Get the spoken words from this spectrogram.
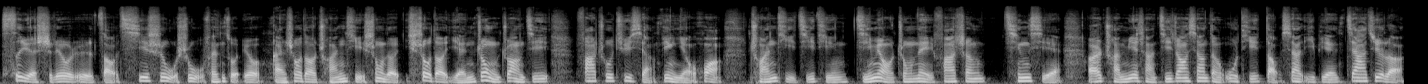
四月十六日早七时。时五十五分左右，感受到船体受到受到严重撞击，发出巨响并摇晃，船体急停，几秒钟内发生。倾斜，而船面上集装箱等物体倒下一边，加剧了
